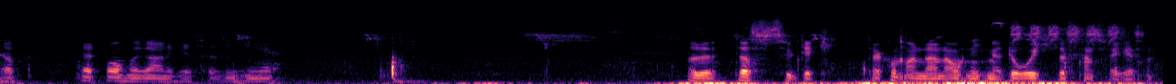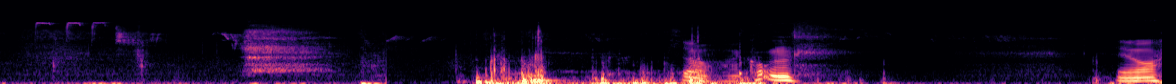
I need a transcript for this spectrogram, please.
Glaube, das brauchen wir gar nicht jetzt versuchen hier. Also das ist zu dick. Da kommt man dann auch nicht mehr durch. Das kannst du vergessen. So, mal gucken. Ja.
